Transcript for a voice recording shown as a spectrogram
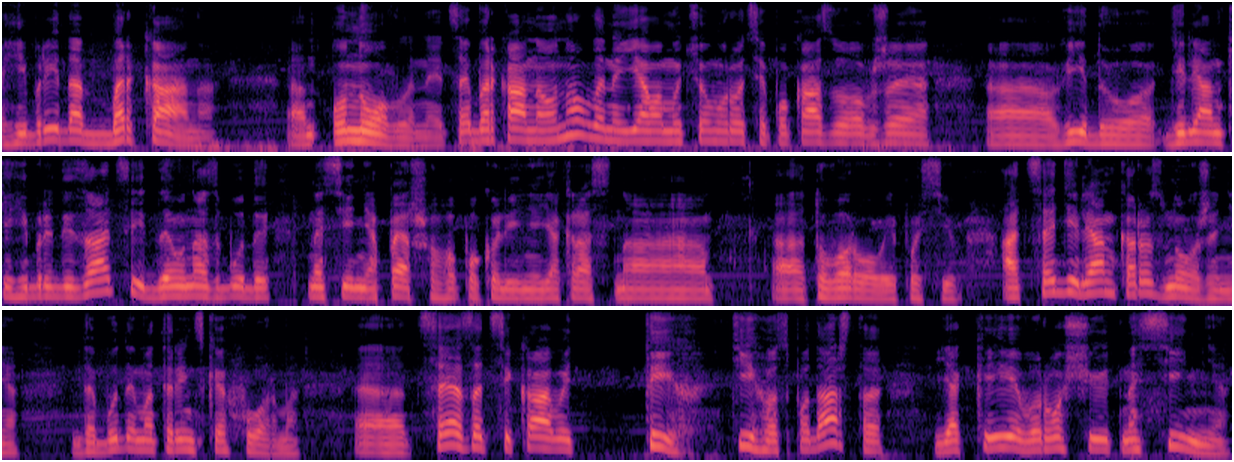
гібрида Беркана оновлений. Це Беркана оновлений. Я вам у цьому році показував вже е, відео ділянки гібридизації, де у нас буде насіння першого покоління якраз на е, товаровий посів. А це ділянка розмноження, де буде материнська форма. Е, Це зацікавить тих, ті господарства, які вирощують насіння.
